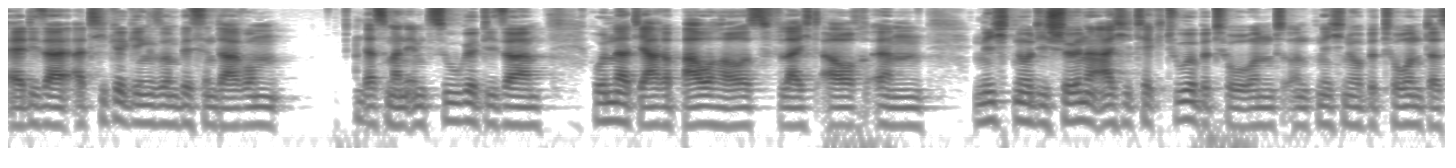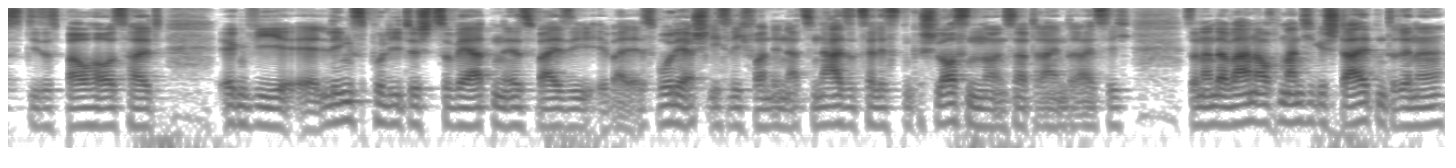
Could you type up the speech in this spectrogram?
äh, dieser Artikel ging so ein bisschen darum, dass man im Zuge dieser 100 Jahre Bauhaus vielleicht auch ähm, nicht nur die schöne Architektur betont und nicht nur betont, dass dieses Bauhaus halt irgendwie äh, linkspolitisch zu werten ist, weil sie, weil es wurde ja schließlich von den Nationalsozialisten geschlossen 1933, sondern da waren auch manche Gestalten drinne,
